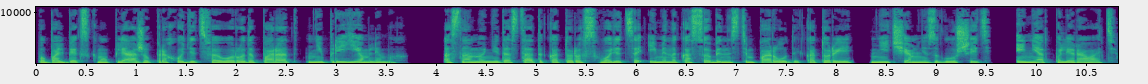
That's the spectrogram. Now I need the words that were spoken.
по Бальбекскому пляжу проходит своего рода парад неприемлемых, основной недостаток которых сводится именно к особенностям породы, которые ничем не заглушить и не отполировать.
